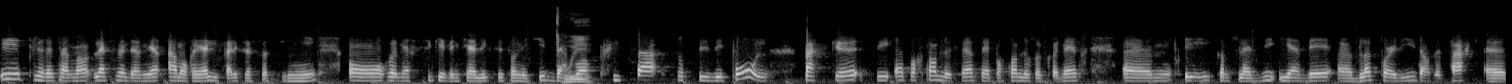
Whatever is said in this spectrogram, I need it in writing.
et plus récemment, la semaine dernière, à Montréal, il fallait que ça soit signé. On remercie Kevin Calix et son équipe d'avoir Oui. pris ça sur ses épaules parce que c'est important de le faire, c'est important de le reconnaître. Euh, et comme tu l'as dit, il y avait un block party dans le parc, euh,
